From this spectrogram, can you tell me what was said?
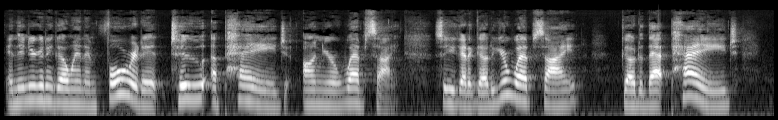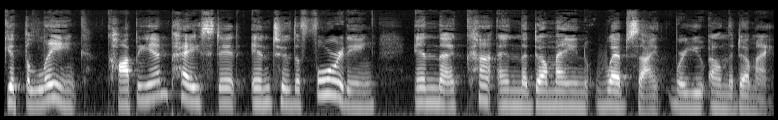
and then you're going to go in and forward it to a page on your website. So you got to go to your website, go to that page, get the link, copy and paste it into the forwarding in the in the domain website where you own the domain.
